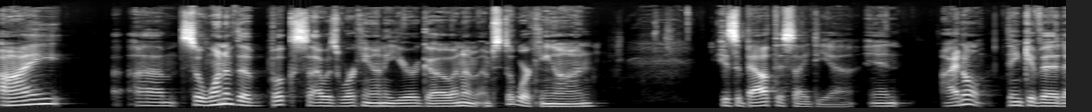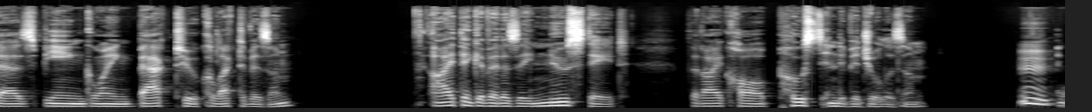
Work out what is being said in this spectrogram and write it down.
I um, so one of the books I was working on a year ago, and I'm, I'm still working on, is about this idea. And I don't think of it as being going back to collectivism. I think of it as a new state that I call post individualism. Mm. And,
